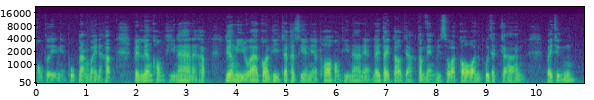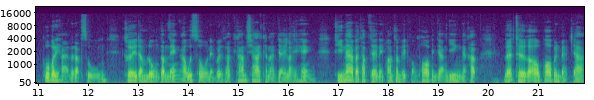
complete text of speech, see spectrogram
ของตัวเองเนี่ยผูกลังไว้นะครับ เป็นเรื่องของทีน่านะครับ เรื่องมีอยู่ว่าก่อนที่จะกะเกษียณเนี่ยพ่อของทีน่าเนี่ยได้ไต่เต้าจากตำแหน่งวิศวกร ผู้จัดการ ไปถึงผู้บริหารระดับสูง เคยดำรงตำแหน่งอาวุโสในบริษัทข้ามชาติขนาดใหญ่หลายแห่ง ทีน่าประทับใจในความสำเร็จของพ่อเป็นอย่างยิ่งนะครับ และเธอก็เอาพ่อเป็นแบบอย่าง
